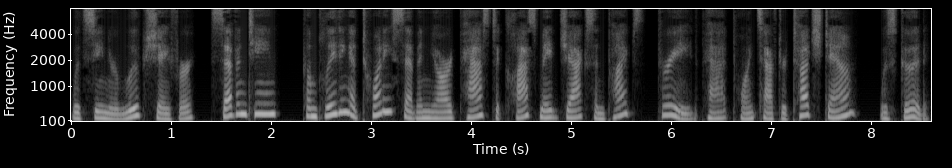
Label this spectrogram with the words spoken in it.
with senior Luke Schaefer, 17, completing a 27-yard pass to classmate Jackson Pipes, 3. Pat points after touchdown was good,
